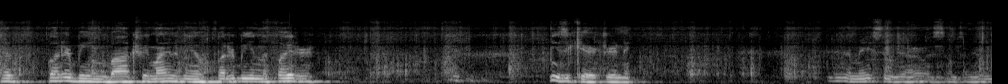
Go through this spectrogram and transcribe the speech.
That Butterbean box reminds me of Butterbean the fighter. He's a character, isn't he? There's a mason jar with something in it.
